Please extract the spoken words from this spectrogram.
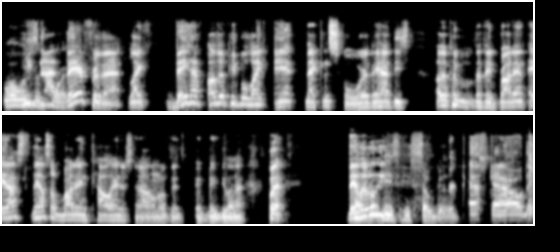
what was he's not point? there for that. Like they have other people like Ant that can score. They have these other people that they brought in. They also brought in Kyle Anderson. I don't know if it's a big deal or not, but they Oh, bro, literally he's he's so good. Pascal. They,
